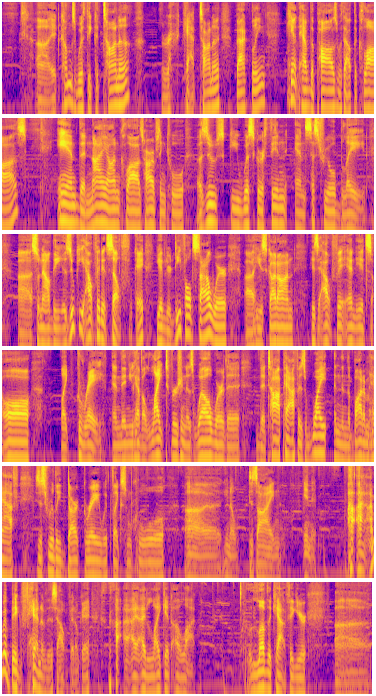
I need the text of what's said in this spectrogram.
Uh, it comes with the katana or katana back bling. Can't have the paws without the claws. And the Nyan Claws harvesting tool, Azuki Whisker Thin Ancestral Blade. Uh, so now the Azuki outfit itself, okay, you have your default style where uh, he's got on his outfit and it's all like gray, and then you have a light version as well where the the top half is white and then the bottom half is just really dark gray with like some cool, uh, you know, design in it. I, am a big fan of this outfit. Okay, I, I, like it a lot. Love the cat figure, uh,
